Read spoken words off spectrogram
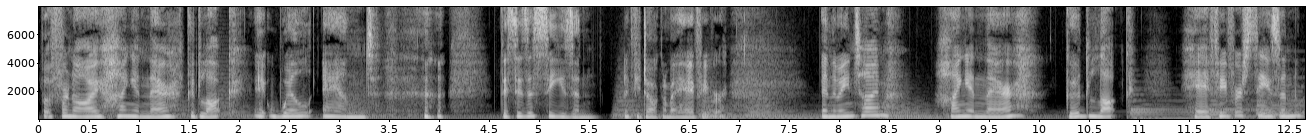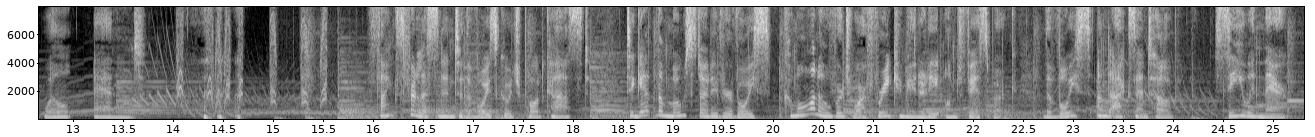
But for now, hang in there. Good luck. It will end. this is a season, if you're talking about hay fever. In the meantime, hang in there. Good luck. Hay fever season will end. Thanks for listening to the Voice Coach podcast. To get the most out of your voice, come on over to our free community on Facebook, the Voice and Accent Hub. See you in there.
